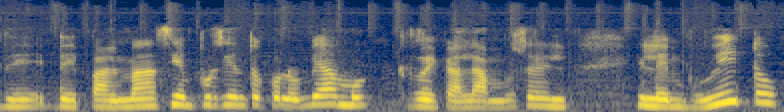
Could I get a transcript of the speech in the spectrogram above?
de, de palma 100% colombiano, regalamos el, el embudito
